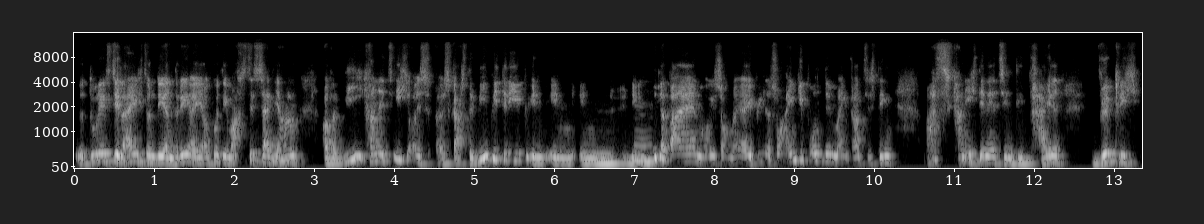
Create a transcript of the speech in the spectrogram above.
du redest dir leicht und die Andrea, ja gut, ich mache das seit Jahren, aber wie kann jetzt ich als, als Gastronomiebetrieb in, in, in, in mhm. Niederbayern, wo ich sage, naja, ich bin ja so eingebunden in mein ganzes Ding, was kann ich denn jetzt im Detail wirklich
